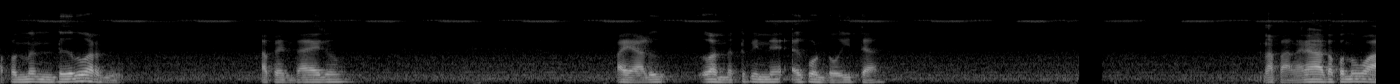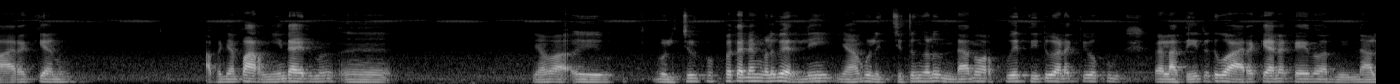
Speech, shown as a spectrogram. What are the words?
അപ്പോൾ ഒന്ന് ഉണ്ട് എന്ന് പറഞ്ഞു. അപ്പോൾ എന്തായാലും അയാൾ വന്നിട്ട് പിന്നെ അത് കൊണ്ടുപോയിട്ട. അപ്പം അങ്ങനെ അതൊക്കെ ഒന്ന് വാരൊക്കെയാണ്. അപ്പം ഞാൻ പറഞ്ഞിട്ടുണ്ടായിരുന്നു ഞാൻ വ- ഏഹ്, വിളിച്ചു ഇപ്പം തന്നെ നിങ്ങൾ വരലേ. ഞാൻ വിളിച്ചിട്ട് നിങ്ങൾ ഉണ്ടാന്ന് ഉറപ്പ് വരുത്തിയിട്ട് വേണമെങ്കിൽ വെക്കും. വെള്ളത്തിൽ ഇട്ടിട്ട് വാരക്കാനൊക്കെ എന്ന് പറഞ്ഞു ഇന്നാൾ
